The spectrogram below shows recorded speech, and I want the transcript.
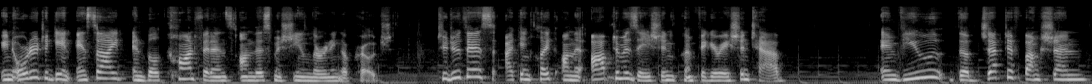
in order to gain insight and build confidence on this machine learning approach. To do this, I can click on the Optimization Configuration tab and view the objective function,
